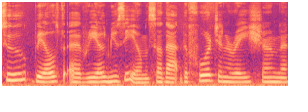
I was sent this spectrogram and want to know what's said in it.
to build a real museum so that the fourth generation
